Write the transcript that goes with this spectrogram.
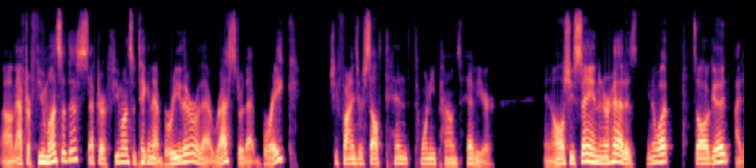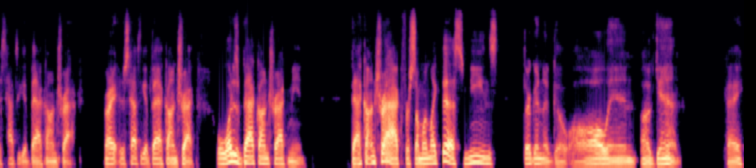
Um, after a few months of this, after a few months of taking that breather or that rest or that break, she finds herself 10 to 20 pounds heavier and all she's saying in her head is, you know what? It's all good. I just have to get back on track, right? I just have to get back on track. Well, what does back on track mean? Back on track for someone like this means they're going to go all in again. Okay.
